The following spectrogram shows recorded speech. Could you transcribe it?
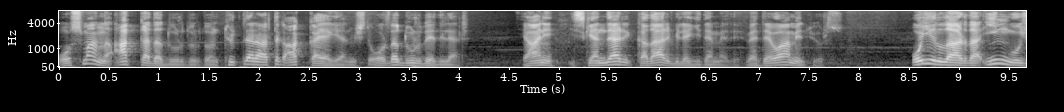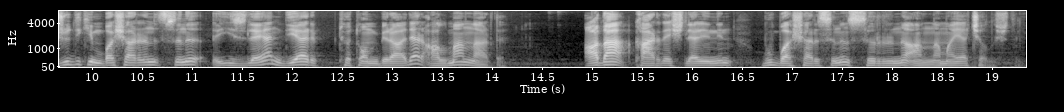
Osmanlı Akka'da durdurdu. Türkler artık Akka'ya gelmişti. Orada dur dediler. Yani İskender kadar bile gidemedi ve devam ediyoruz. O yıllarda Ingo Judik'in başarısını izleyen diğer Töton birader Almanlardı. Ada kardeşlerinin bu başarısının sırrını anlamaya çalıştılar.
